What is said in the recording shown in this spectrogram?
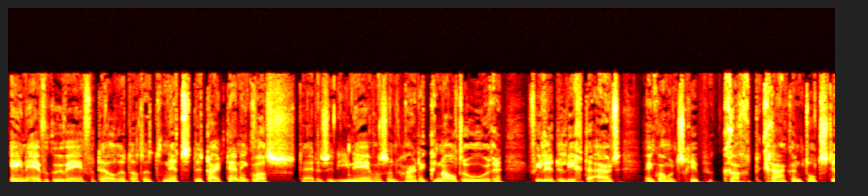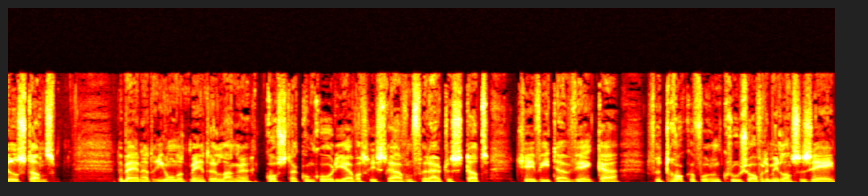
Eén evacuee vertelde dat het net de Titanic was. Tijdens het diner was een harde knal te horen, vielen de lichten uit... en kwam het schip kracht, krakend tot stilstand. De bijna 300 meter lange Costa Concordia was gisteravond vanuit de stad Civitavecchia... vertrokken voor een cruise over de Middellandse Zee.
